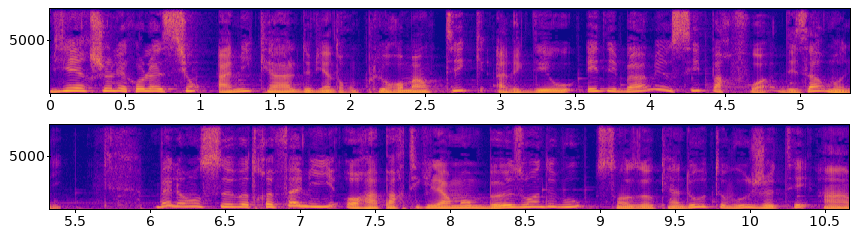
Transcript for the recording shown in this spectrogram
Vierge, les relations amicales deviendront plus romantiques avec des hauts et des bas, mais aussi parfois des harmonies. Balance, votre famille aura particulièrement besoin de vous. Sans aucun doute, vous jetez un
